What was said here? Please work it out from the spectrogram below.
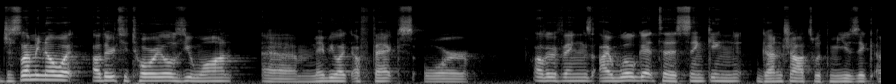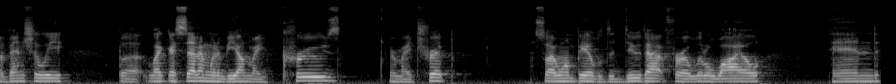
just let me know what other tutorials you want, um, maybe like effects or other things. I will get to syncing gunshots with music eventually, but like I said, I'm going to be on my cruise or my trip, so I won't be able to do that for a little while. And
